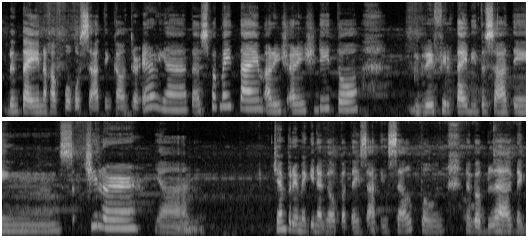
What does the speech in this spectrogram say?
doon tayo nakafocus sa ating counter area. Tapos pag may time, arrange-arrange dito refill tayo dito sa ating chiller. Yan. Siyempre, may ginagawa pa tayo sa ating cellphone. Nagbablog, nag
